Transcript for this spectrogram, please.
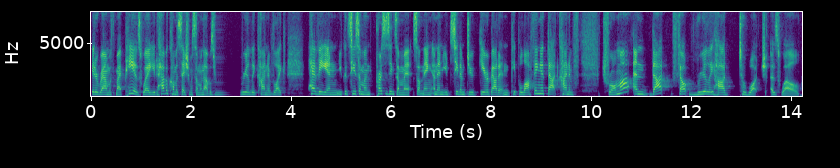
it around with my peers where you'd have a conversation with someone that was really kind of like heavy and you could see someone processing some, something and then you'd see them do gear about it and people laughing at that kind of trauma. And that felt really hard to watch as well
